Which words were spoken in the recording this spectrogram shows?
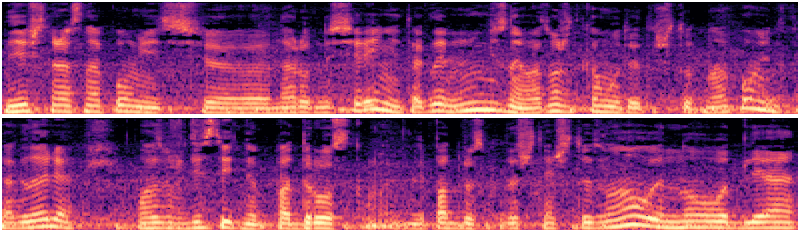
Лишний раз напомнить э, народное сирени и так далее. Ну, не знаю, возможно, кому-то это что-то напомнит и так далее. Возможно, действительно, подросткам, для подростков даже считать, что это новое, но для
